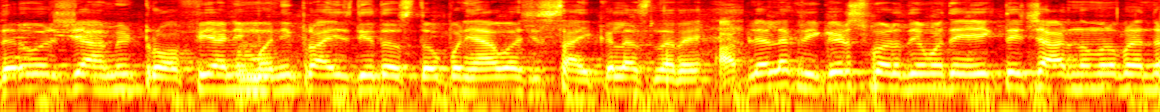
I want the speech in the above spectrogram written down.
दरवर्षी आम्ही ट्रॉफी आणि मनी प्राईज देत असतो पण ह्या वर्षी सायकल असणार आहे. आपल्याला क्रिकेट स्पर्धेमध्ये एक ते चार नंबरपर्यंत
